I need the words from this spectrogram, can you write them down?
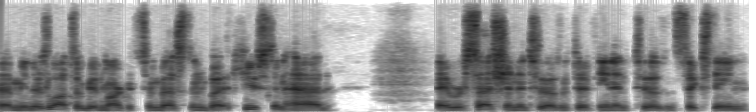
I mean, there's lots of good markets to invest in, but Houston had a recession in 2015 and 2016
